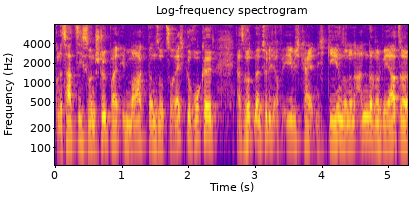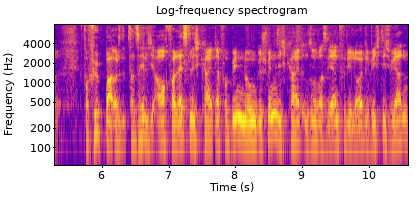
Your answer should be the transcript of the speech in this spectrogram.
Und es hat sich so ein Stück weit im Markt dann so zurechtgeruckelt. Das wird natürlich auf Ewigkeit nicht gehen, sondern andere Werte verfügbar oder tatsächlich auch Verlässlichkeit der Verbindung, Geschwindigkeit und sowas werden für die Leute wichtig werden.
